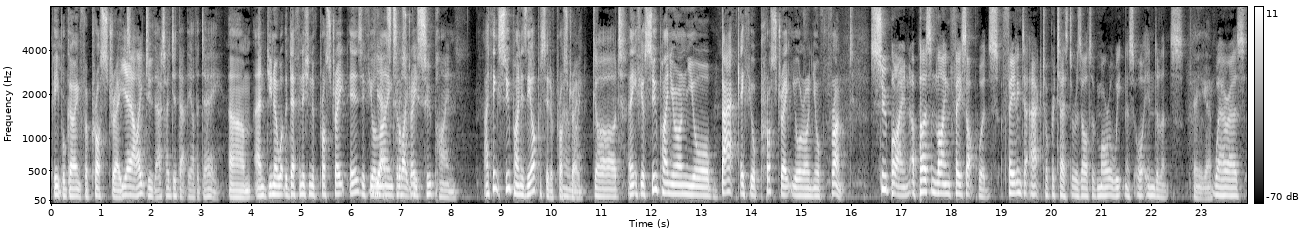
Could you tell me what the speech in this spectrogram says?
People going for prostrate. Yeah, I do that. I did that the other day. Um, and do you know what the definition of prostrate is if you're lying to like be supine. I think supine is the opposite of Oh prostrate. my god. I think if you're supine, you're on your back. If you're prostrate, you're on your front. Supine, a person lying face upwards, failing to act or protest a result of moral weakness or indolence. There you go. Whereas,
